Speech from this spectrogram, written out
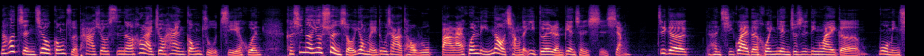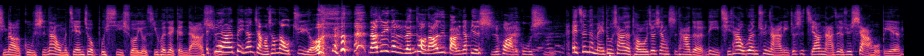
然后拯救公主的帕修斯呢，后来就和公主结婚，可是呢，又顺手用梅杜莎的头颅，把来婚礼闹场的一堆人变成石像。这个。很奇怪的婚宴，就是另外一个莫名其妙的故事。那我们今天就不细说，有机会再跟大家说。对啊，被你这样讲，好像闹剧哦，拿着一个人头，然后就把人家变石化的故事。哎、欸，真的，梅杜莎的头颅就像是他的利器，他无论去哪里，就是只要拿这个去吓唬别人，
